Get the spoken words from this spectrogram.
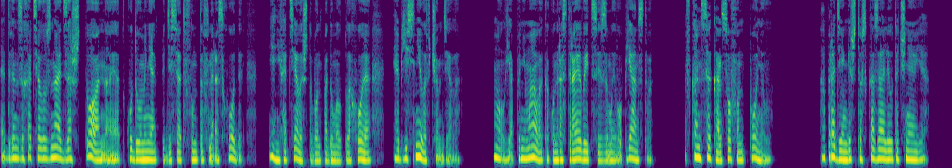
Эдвин захотел узнать, за что она и откуда у меня 50 фунтов на расходы. Я не хотела, чтобы он подумал плохое, и объяснила, в чем дело. Мол, я понимала, как он расстраивается из-за моего пьянства. В конце концов он понял. А про деньги что сказали, уточняю я.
